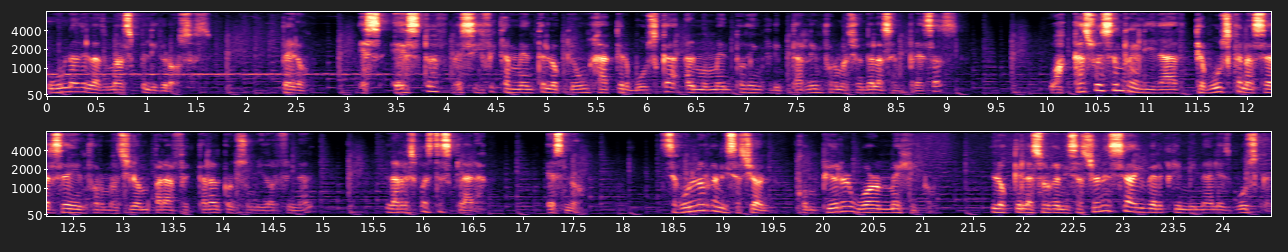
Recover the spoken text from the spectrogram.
una de las más peligrosas. Pero, ¿Es esto específicamente lo que un hacker busca al momento de encriptar la información de las empresas? ¿O acaso es en realidad que buscan hacerse de información para afectar al consumidor final? La respuesta es clara, es no. Según la organización Computer World México, lo que las organizaciones cibercriminales buscan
